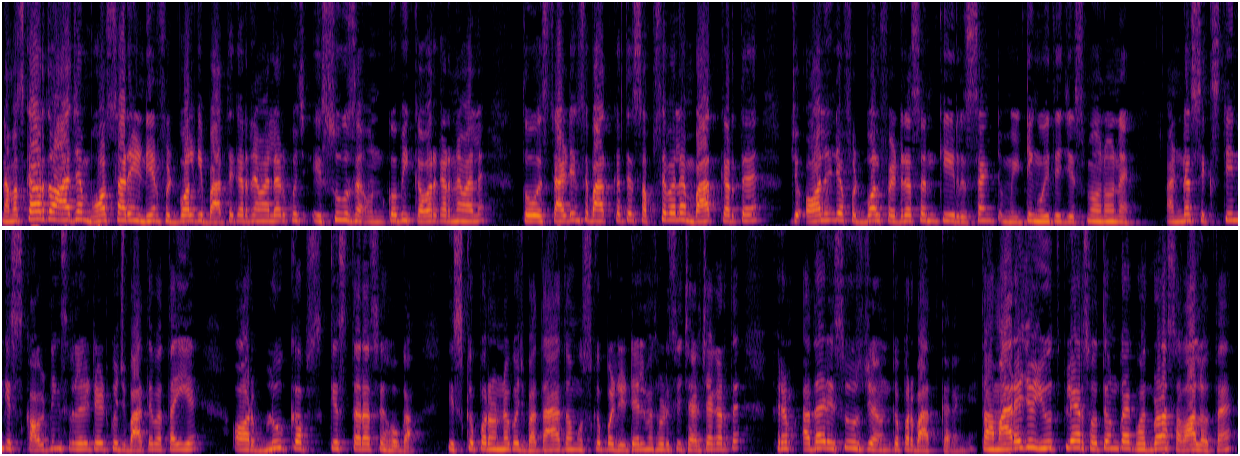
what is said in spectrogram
नमस्कार तो आज हम बहुत सारे इंडियन फुटबॉल की बातें करने वाले हैं और कुछ इश्यूज़ हैं, उनको भी कवर करने वाले तो स्टार्टिंग से बात करते हैं। सबसे पहले हम बात करते हैं जो ऑल इंडिया फुटबॉल फेडरेशन की रिसेंट मीटिंग हुई थी, जिसमें उन्होंने अंडर 16 की स्काउटिंग से रिलेटेड कुछ बातें बताई है और ब्लू कप्स किस तरह से होगा, इसके ऊपर उन्होंने कुछ बताया तो हम उसके ऊपर डिटेल में थोड़ी सी चर्चा करते हैं। फिर हम अदर इश्यूज़ जो है, उनके ऊपर बात करेंगे। तो हमारे जो यूथ प्लेयर्स होते हैं, उनका एक बहुत बड़ा सवाल होता है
